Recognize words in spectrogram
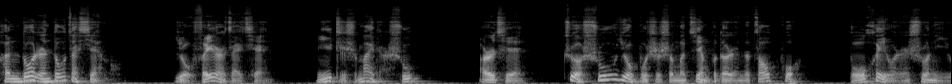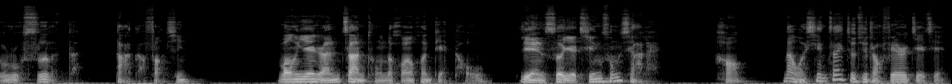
很多人都在羡慕，有菲儿在前，你只是卖点书，而且这书又不是什么见不得人的糟粕，不会有人说你有辱斯文的，大可放心。王嫣然赞同的缓缓点头，脸色也轻松下来。好，那我现在就去找菲儿姐姐。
